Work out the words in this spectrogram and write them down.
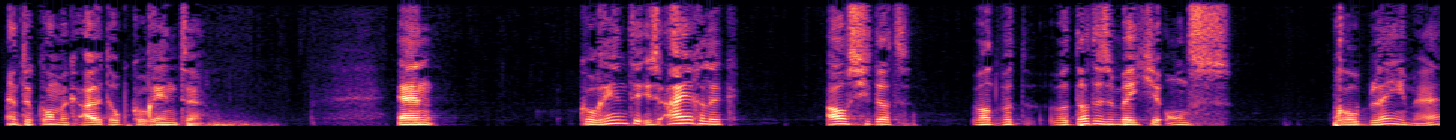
En toen kwam ik uit op Korinthe. En Korinthe is eigenlijk, als je dat, want wat, wat, dat is een beetje ons probleem, hè.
